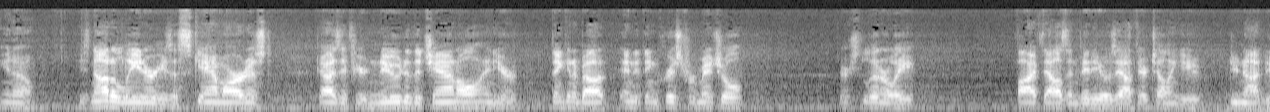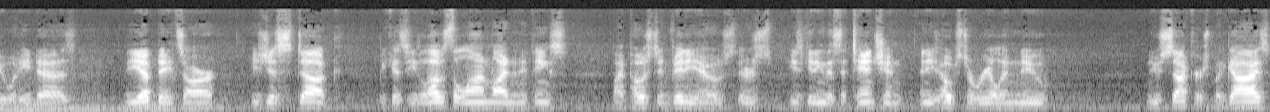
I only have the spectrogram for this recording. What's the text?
You know, he's not a leader, he's a scam artist. Guys, if you're new to the channel and you're thinking about anything Christopher Mitchell, there's literally 5,000 videos out there telling you do not do what he does. The updates are he's just stuck because he loves the limelight and he thinks by posting videos there's he's getting this attention and he hopes to reel in new new suckers. But guys,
